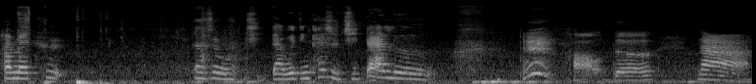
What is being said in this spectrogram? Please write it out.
还没去，但是我很期待，我已经开始期待了。好的，那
